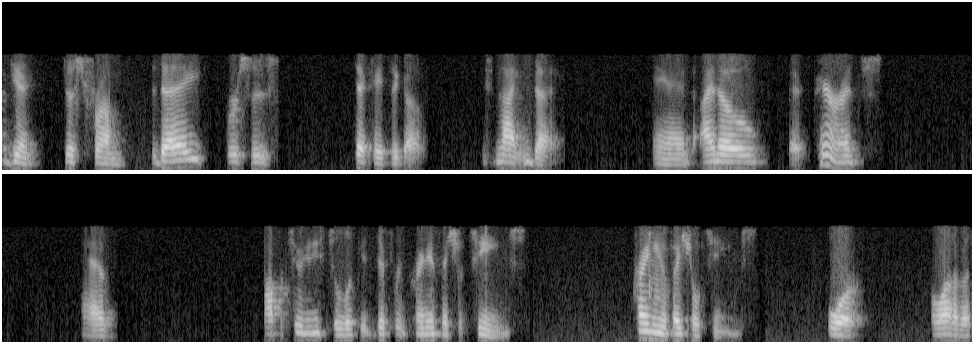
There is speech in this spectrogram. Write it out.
Again, just from today versus decades ago, it's night and day. And I know that parents have opportunities to look at different craniofacial teams, craniofacial teams, for a lot of us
